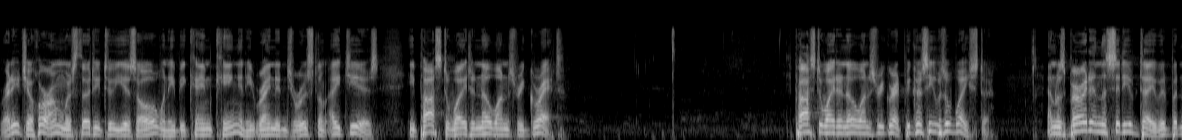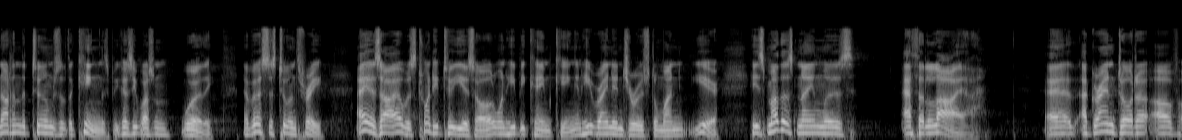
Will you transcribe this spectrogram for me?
Ready? Jehoram was 32 years old when he became king, and he reigned in Jerusalem eight years. He passed away to no one's regret. Passed away to no one's regret because he was a waster and was buried in the city of David, but not in the tombs of the kings because he wasn't worthy. Now, verses 2 and 3. Ahaziah was 22 years old when he became king, and he reigned in Jerusalem one year. His mother's name was Athaliah, uh, a granddaughter of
